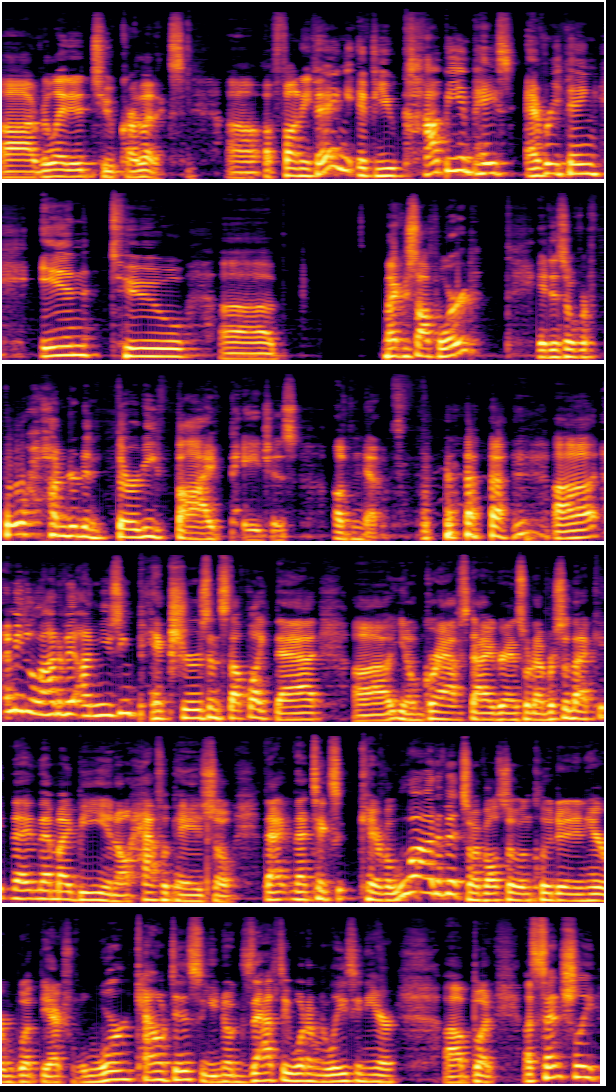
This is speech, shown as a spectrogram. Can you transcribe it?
uh, related to Cardlytics. Uh, a funny thing, if you copy and paste everything into uh, Microsoft Word, it is over 435 pages of notes. uh, I mean, a lot of it I'm using pictures and stuff like that, uh, you know, graphs, diagrams, whatever. So that, that that might be you know half a page. So that that takes care of a lot of it. So I've also included in here what the actual word count is, so you know exactly what I'm releasing here. Uh, but essentially,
